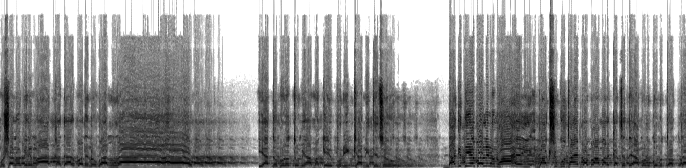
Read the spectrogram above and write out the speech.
মুসানবীর মা কাদার বলেন আল্লাহ। এত বড় তুমি আমাকে পরীক্ষা নিতেছো। ডাক দিয়ে বলেন, ভাই, বাক্স কোথায় পাবো? আমার কাছে তো এমন কোন তক্তা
